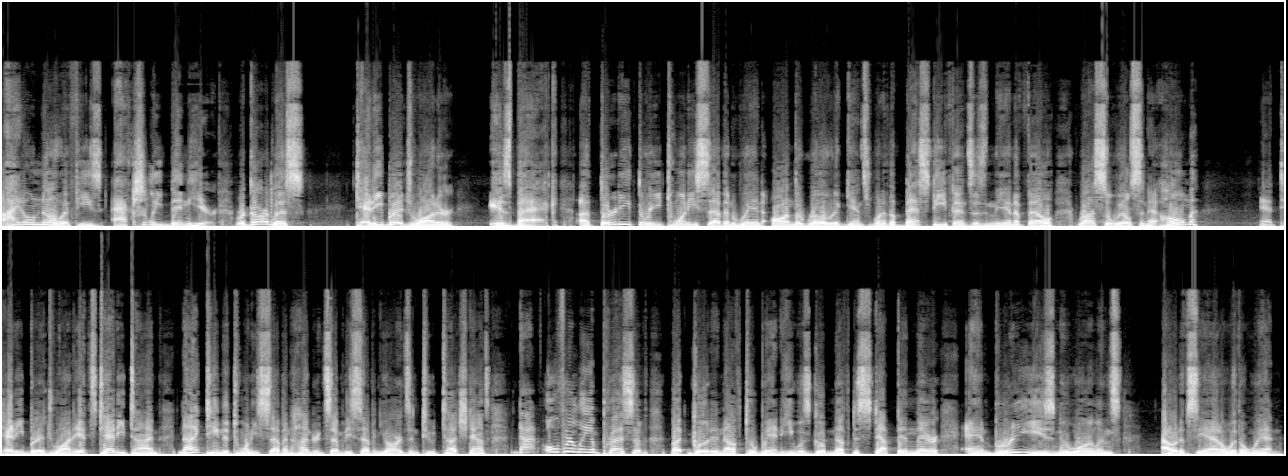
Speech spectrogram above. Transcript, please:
I don't know if he's actually been here. Regardless, Teddy Bridgewater is back. A 33 27 win on the road against one of the best defenses in the NFL, Russell Wilson at home and Teddy Bridgewater. It's Teddy time. 19 to 27, 177 yards and two touchdowns. Not overly impressive, but good enough to win. He was good enough to step in there and breeze New Orleans out of Seattle with a win.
